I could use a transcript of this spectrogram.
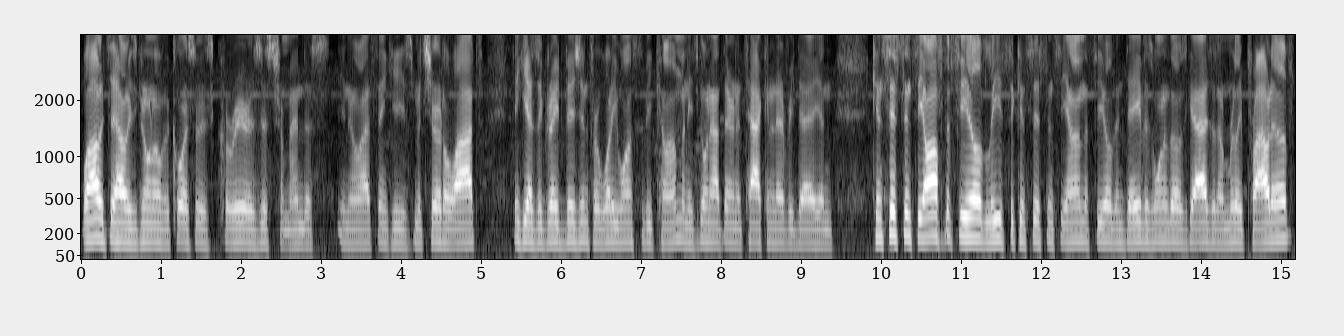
Well, I would say how he's grown over the course of his career is just tremendous. You know, I think he's matured a lot. I think he has a great vision for what he wants to become, and he's going out there and attacking it every day. And consistency off the field leads to consistency on the field. And Dave is one of those guys that I'm really proud of.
